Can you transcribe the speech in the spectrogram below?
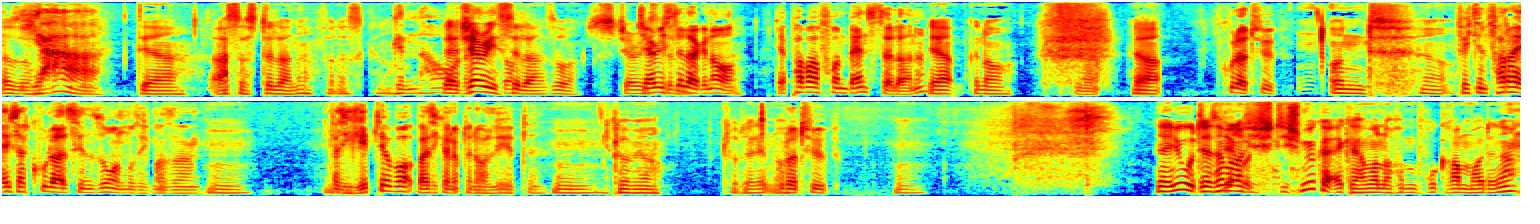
Also Ja, der Arthur Stiller, ne? War das genau? Genau, Der Jerry Stiller, so. Jerry, Jerry Stiller, genau. Der Papa von Ben Stiller, ne? Ja, genau. Ja. Ja. Cooler Typ. Und ja. Finde ich den Vater ehrlich gesagt cooler als den Sohn, muss ich mal sagen. Weiß ich, lebt der überhaupt? Weiß ich gar nicht, ob der noch lebt. ey. Hm, ich glaube ja. Ich glaube, der lebt noch. Cooler Typ. Ja gut, jetzt haben Sehr wir noch gut. die, die Schmückerecke haben wir noch im Programm heute, ne?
